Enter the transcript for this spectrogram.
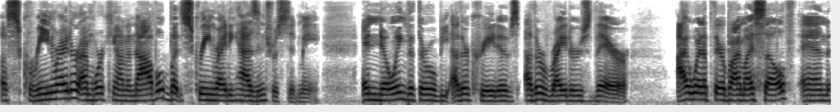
a screenwriter, I'm working on a novel, but screenwriting has interested me. And knowing that there will be other creatives, other writers there, I went up there by myself and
